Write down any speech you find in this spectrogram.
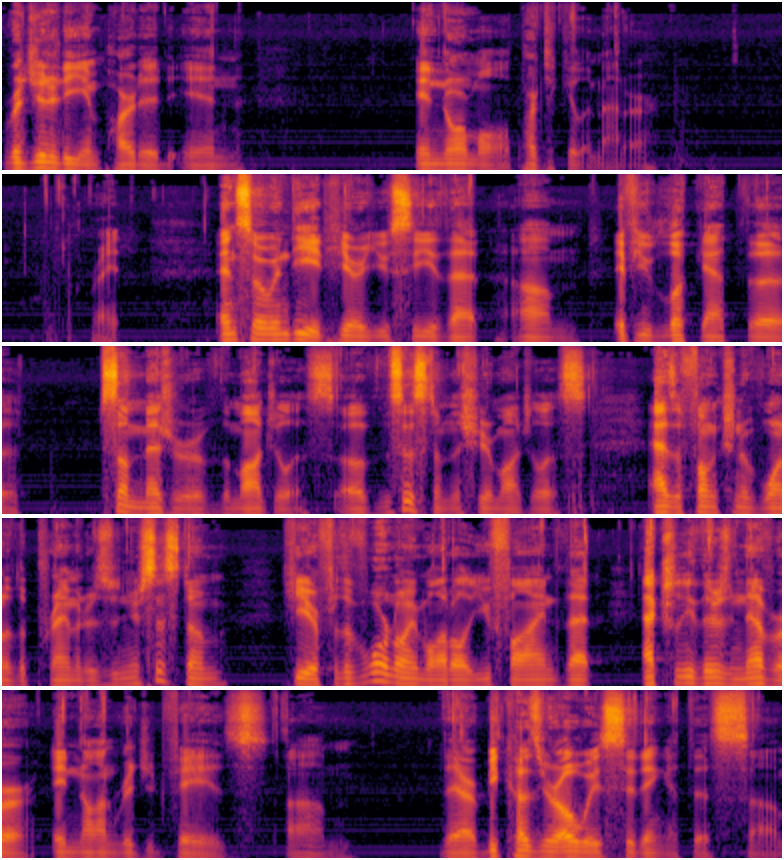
rigidity imparted in, in normal particulate matter. And so indeed, here you see that um, if you look at the some measure of the modulus of the system, the shear modulus, as a function of one of the parameters in your system, here for the Voronoi model, you find that actually there's never a non-rigid phase um, there because you're always sitting at this um,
